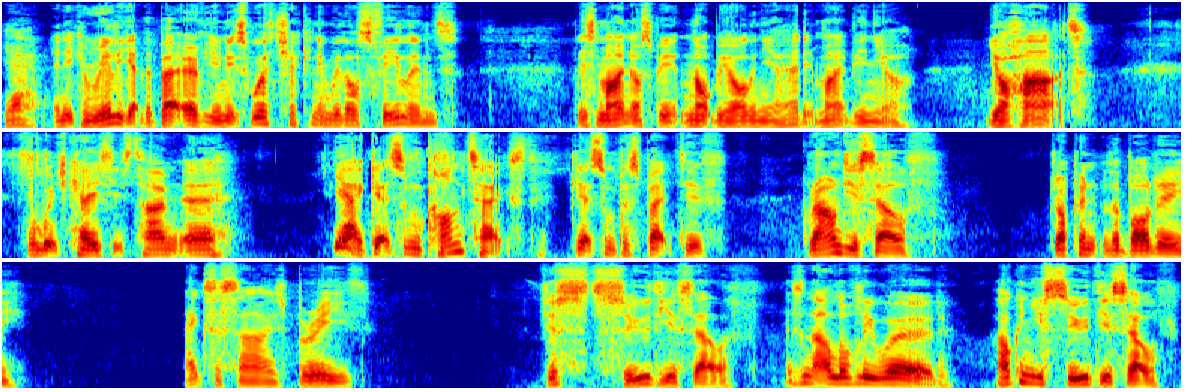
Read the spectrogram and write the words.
yeah, and it can really get the better of you, and it's worth checking in with those feelings. This might not be not be all in your head; it might be in your your heart. In which case, it's time to, yeah, get some context, get some perspective, ground yourself, drop into the body, exercise, breathe, just soothe yourself. Isn't that a lovely word? How can you soothe yourself?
